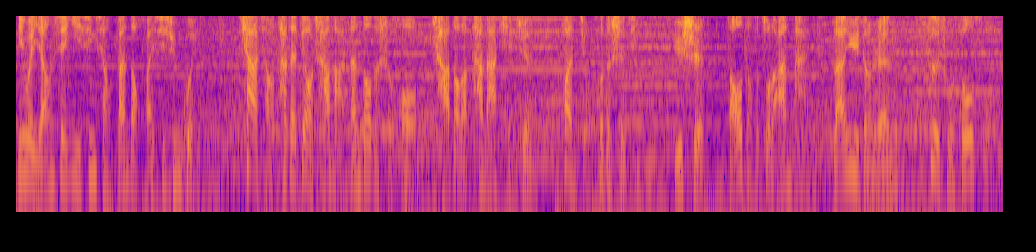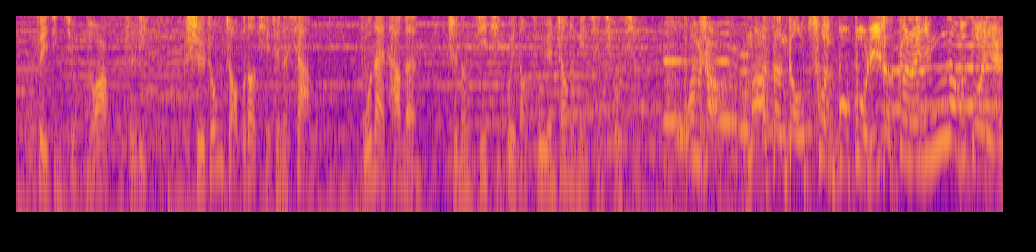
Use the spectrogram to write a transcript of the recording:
因为杨宪一心想搬到淮西勋贵，恰巧他在调查马三刀的时候，查到了他拿铁券换酒喝的事情，于是早早的做了安排。蓝玉等人四处搜索，费尽九牛二虎之力，始终找不到铁券的下落。无奈他们只能集体跪到朱元璋的面前求情。皇上，马三刀寸步不离的跟了您那么多年，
